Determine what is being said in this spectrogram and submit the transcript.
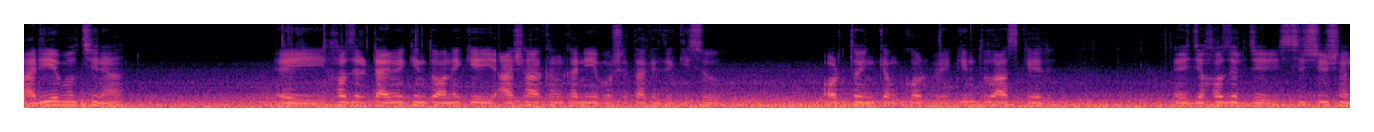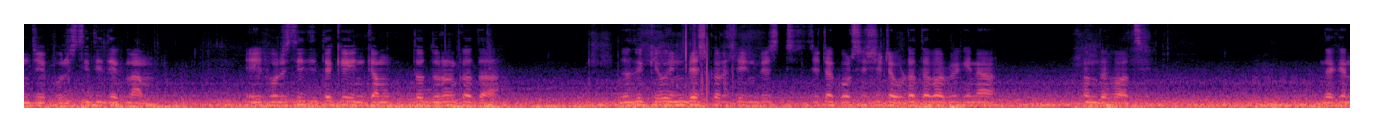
বাড়িয়ে বলছি না। এই হজের টাইমে কিন্তু অনেকেই আশা আকাঙ্ক্ষা নিয়ে বসে থাকে যে কিছু অর্থ ইনকাম করবে। কিন্তু আজকের এই যে হজের যে সিচুয়েশন যে পরিস্থিতি দেখলাম, এই পরিস্থিতি থেকে ইনকাম তো দূরের কথা। যদি কেউ ইনভেস্ট করে, সে ইনভেস্ট যেটা করছে, সেটা উঠাতে পারবে কি না সন্দেহ আছে। দেখেন,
